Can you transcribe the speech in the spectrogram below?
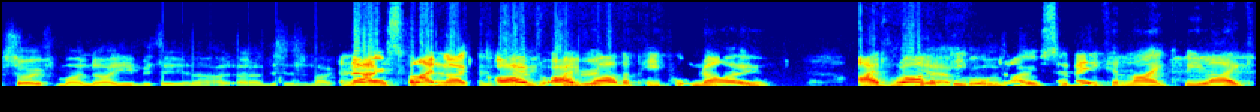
sorry for my naivety, and I, I, this is like No, it's fine. Like To- to I'd be- to be I'd rude. rather people know. I'd rather Yeah, people know so they can like be like,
